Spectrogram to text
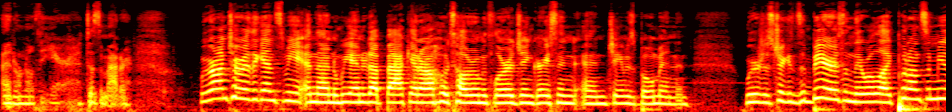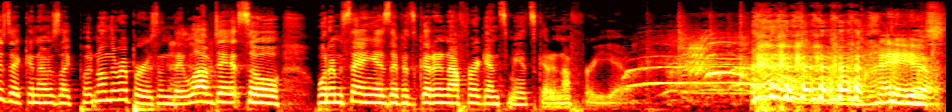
I don't know the year. It doesn't matter. We were on tour with Against Me, and then we ended up back at our hotel room with Laura Jane Grace and James Bowman, and we were just drinking some beers, and they were like, "Put on some music," and I was like, "Putting on the Rippers," and they loved it. So what I'm saying is, if it's good enough for Against Me, it's good enough for you. Nice.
